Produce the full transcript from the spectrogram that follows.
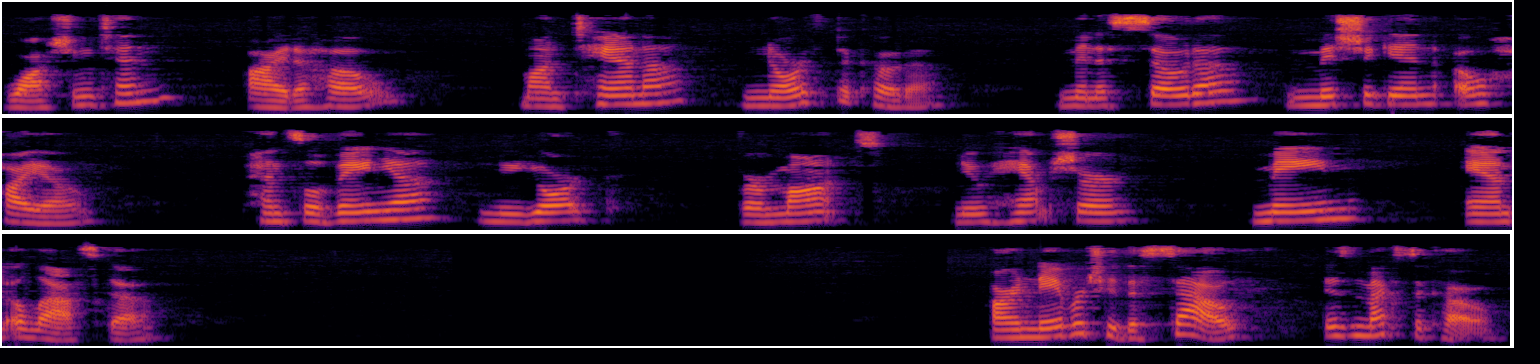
Washington, Idaho, Montana, North Dakota, Minnesota, Michigan, Ohio, Pennsylvania, New York, Vermont, New Hampshire, Maine, and Alaska. Our neighbor to the south is Mexico,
